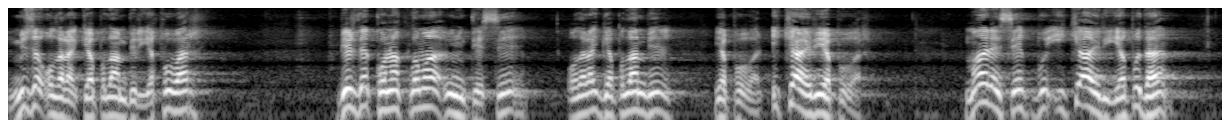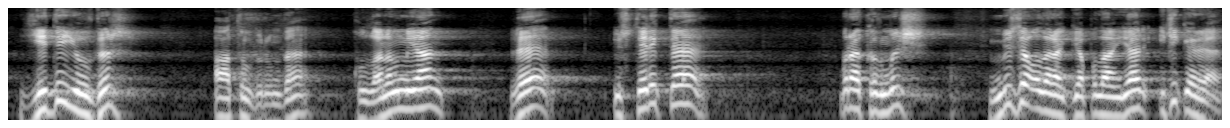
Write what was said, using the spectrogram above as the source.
müze olarak yapılan bir yapı var. Bir de konaklama ünitesi olarak yapılan bir yapı var. İki ayrı yapı var. Maalesef bu iki ayrı yapı da 7 yıldır atıl durumda, kullanılmayan ve üstelik de bırakılmış müze olarak yapılan yer iki kere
